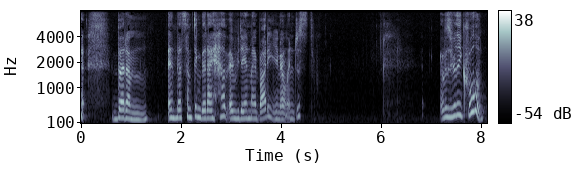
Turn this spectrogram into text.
but um and that's something that I have every day in my body, you know, and just it was really cool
